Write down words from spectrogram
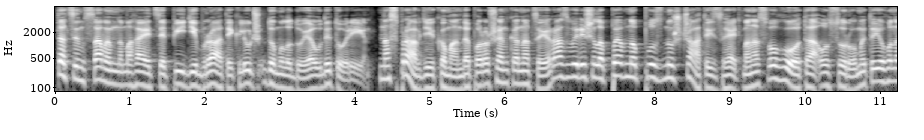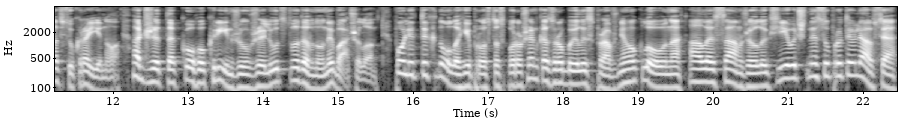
та цим самим намагається підібрати ключ до молодої аудиторії. Насправді команда Порошенка на цей раз вирішила певно познущатись з гетьмана свого та осоромити його на всю країну, адже такого крінжу вже людство давно не бачило. Політтехнологи просто з Порошенка зробили справжнього клоуна, але сам же Олексійович не супротивлявся,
